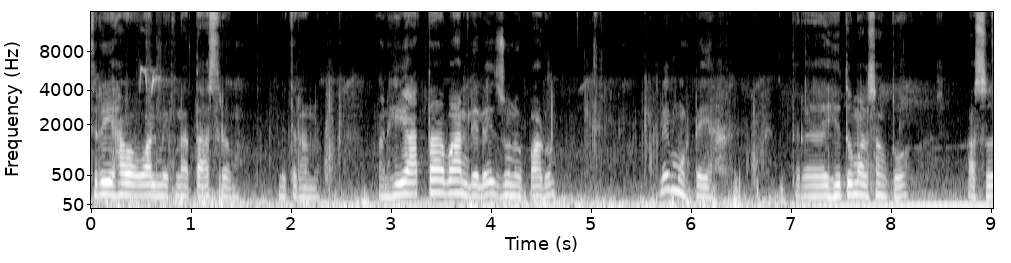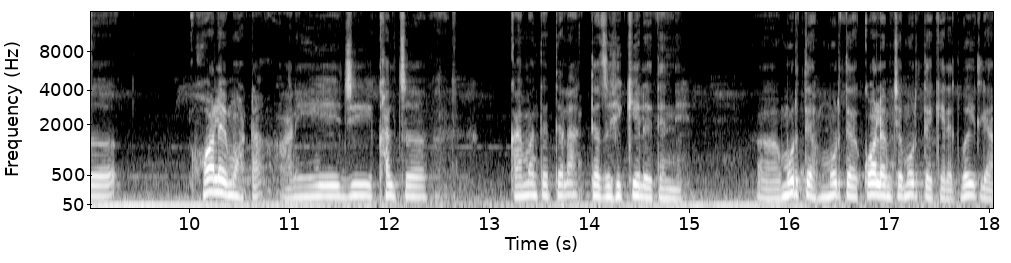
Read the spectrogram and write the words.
श्री हवा वाल्मिकनाथ आश्रम मित्रांनो. आणि हे आत्ता बांधलेलं आहे जुनं पाडून. लय मोठं या तर हे तुम्हाला सांगतो असं हॉल आहे मोठा आणि जी खालचं काय म्हणतात त्याला? त्याचं हे केलं आहे त्यांनी मूर्त्या मूर्त्या कॉलमच्या मूर्त्या केल्यात. बघितल्या?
